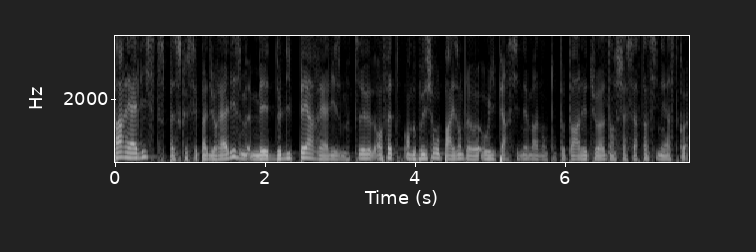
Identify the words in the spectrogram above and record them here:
pas réaliste, parce que c'est pas du réalisme, mais de l'hyper-réalisme. En fait, en opposition, par exemple, au hyper-cinéma dont on peut parler, tu vois, dans chez certains cinéastes, quoi.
